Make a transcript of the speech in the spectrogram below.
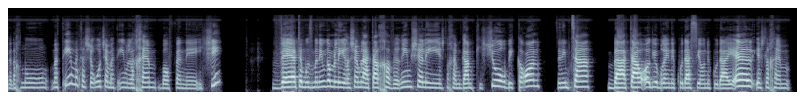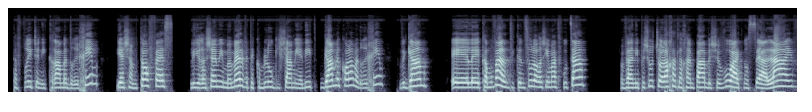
ואנחנו נתאים את השירות שמתאים לכם באופן אה, אישי. ואתם מוזמנים גם להירשם לאתר חברים שלי, יש לכם גם קישור, בעיקרון זה נמצא באתר audiobrain.co.il יש לכם תפריט שנקרא מדריכים, יש שם טופס, להירשם עם המייל ותקבלו גישה מיידית גם לכל המדריכים וגם אה, כמובן תיכנסו לרשימת תפוצה ואני פשוט שולחת לכם פעם בשבוע את נושא הלייב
